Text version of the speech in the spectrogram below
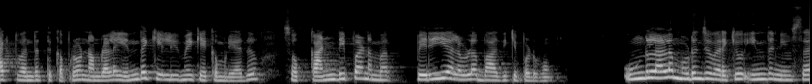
ஆக்ட் வந்ததுக்கப்புறம் நம்மளால் எந்த கேள்வியுமே கேட்க முடியாது. ஸோ கண்டிப்பாக நம்ம பெரிய அளவில் பாதிக்கப்படுவோம். உங்களால் முடிஞ்ச வரைக்கும் இந்த நியூஸை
